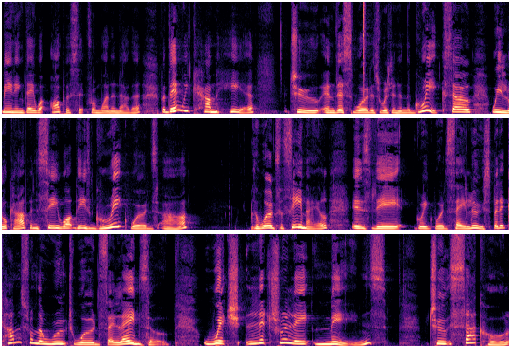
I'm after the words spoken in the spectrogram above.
meaning they were opposite from one another. But then we come here to, and this word is written in the Greek. So we look up and see what these Greek words are. The word for female is the Greek word thelus, but it comes from the root word theledzo, which literally means to suckle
